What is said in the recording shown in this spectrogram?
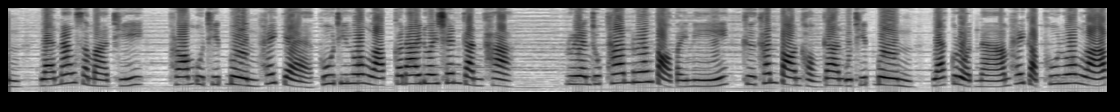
นต์และนั่งสมาธิ พร้อมอุทิศบุญให้แก่ผู้ที่ล่วงลับก็ได้ด้วยเช่นกันค่ะ เรียนทุกท่านเรื่องต่อไปนี้ คือขั้นตอนของการอุทิศบุญ และกรวดน้ำให้กับผู้ล่วงลับ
